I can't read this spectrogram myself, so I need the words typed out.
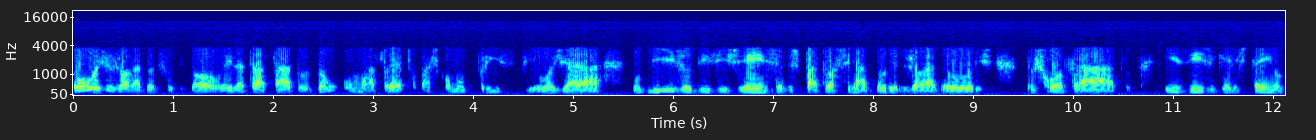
Hoje o jogador de futebol ele é tratado não como um atleta, mas como um príncipe. Hoje a, o nível de exigência dos patrocinadores dos jogadores, dos contratos, exige que eles tenham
